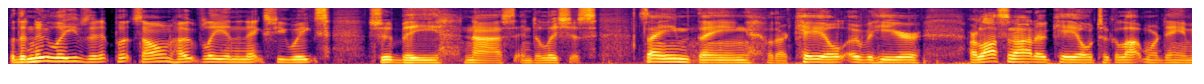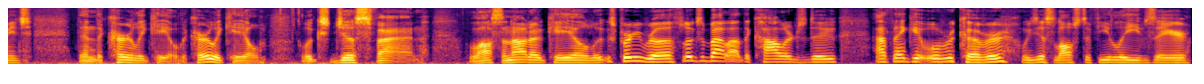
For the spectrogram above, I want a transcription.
but the new leaves that it puts on, hopefully in the next few weeks, should be nice and delicious. Same thing with our kale over here. Our lacinato kale took a lot more damage than the curly kale. The curly kale looks just fine. Lacinato kale looks pretty rough, looks about like the collards do. I think it will recover. We just lost a few leaves there.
